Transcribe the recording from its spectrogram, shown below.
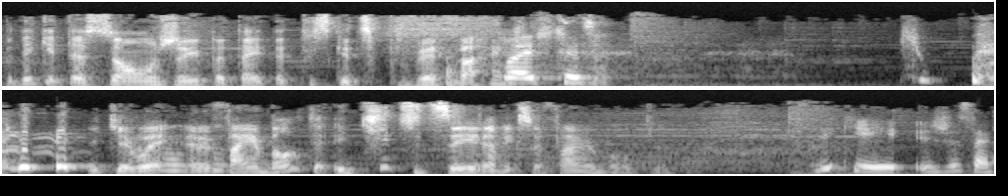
Peut-être que t'as songé peut-être à tout ce que tu pouvais faire. Ouais, je te. Ok, ouais. euh, Firebolt, qui tu tires avec ce Firebolt-là? Lui qui est juste à,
